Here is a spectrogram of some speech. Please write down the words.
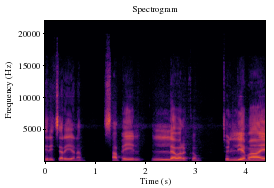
തിരിച്ചറിയണം. സഭയിൽ എല്ലാവർക്കും തുല്യമായ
